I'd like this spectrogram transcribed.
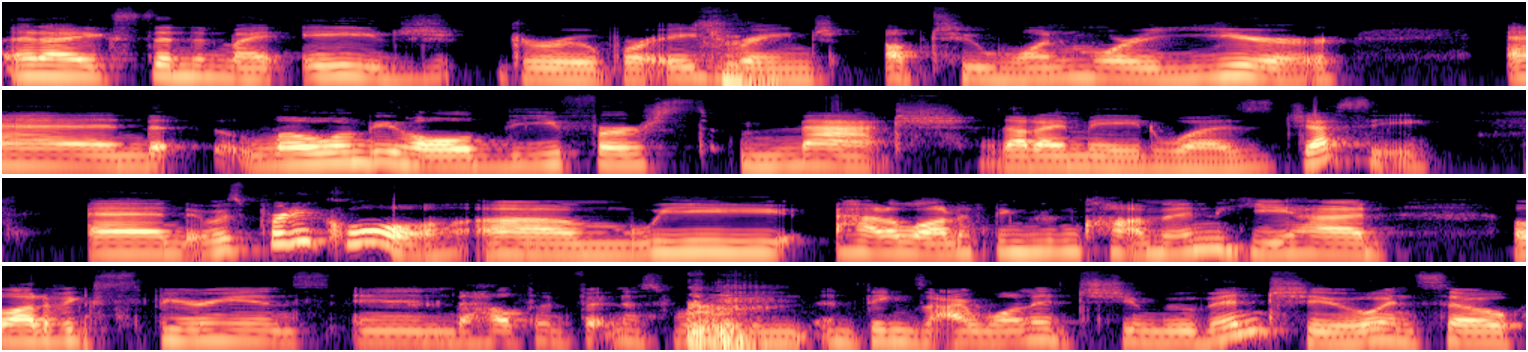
And I extended my age group or age range up to one more year. And lo and behold, the first match that I made was Jesse. And it was pretty cool. Um, we had a lot of things in common. He had a lot of experience in the health and fitness world and, and things I wanted to move into. And so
